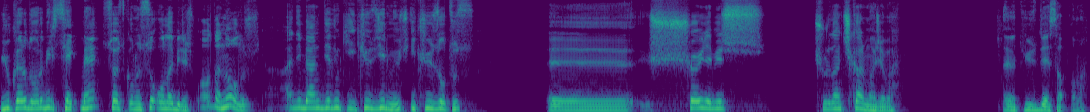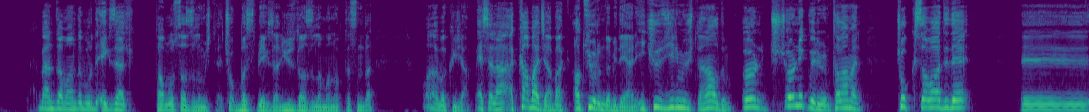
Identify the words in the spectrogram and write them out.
yukarı doğru bir sekme söz konusu olabilir. O da ne olur? Hadi ben dedim ki 223, 230. Ee, şöyle bir şuradan çıkar mı acaba? Evet yüzde hesaplama. Ben zamanında burada Excel tablosu hazırlamıştım. Çok basit bir Excel yüzde hazırlama noktasında. Ona bakacağım. Mesela kabaca bak atıyorum da bir de yani 223'ten aldım. Ör- örnek veriyorum tamamen çok kısa vadede ee,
